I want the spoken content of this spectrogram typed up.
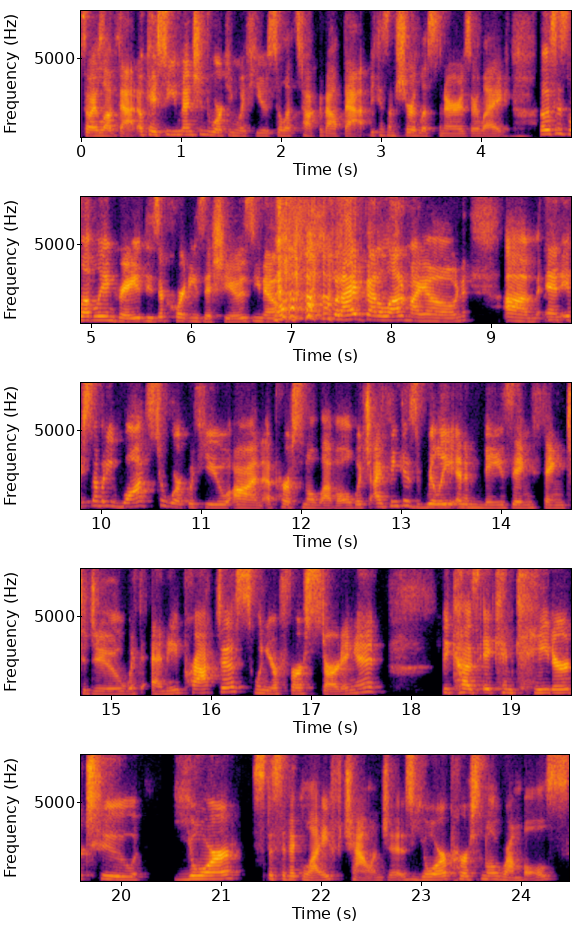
So I love that. Okay. So you mentioned working with you. So let's talk about that because I'm sure listeners are like, oh, this is lovely and great. These are Courtney's issues, you know, but I've got a lot of my own. Um, and if somebody wants to work with you on a personal level, which I think is really an amazing thing to do with any practice when you're first starting it, because it can cater to your specific life challenges, your personal rumbles.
